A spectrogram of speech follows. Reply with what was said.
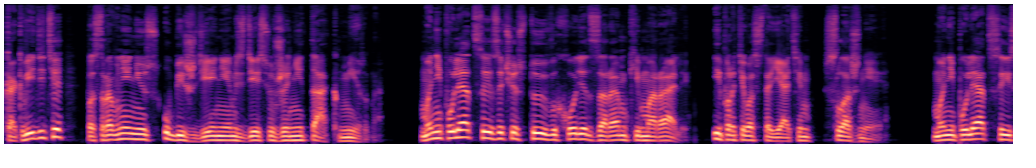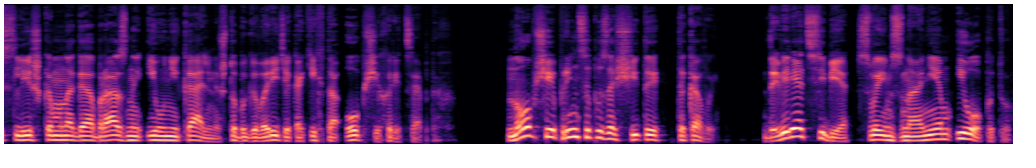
Как видите, по сравнению с убеждением здесь уже не так мирно. Манипуляции зачастую выходят за рамки морали, и противостоять им сложнее. Манипуляции слишком многообразны и уникальны, чтобы говорить о каких-то общих рецептах. Но общие принципы защиты таковы. Доверять себе, своим знаниям и опыту.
